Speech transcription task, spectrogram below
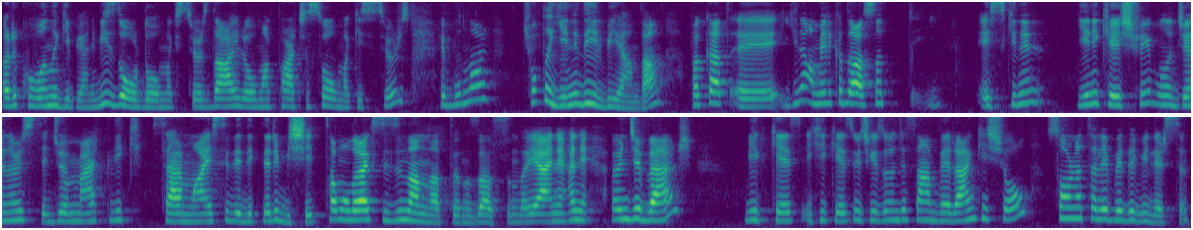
arı kovanı gibi yani biz de orada olmak istiyoruz dahil olmak parçası olmak istiyoruz ve bunlar çok da yeni değil bir yandan fakat e, yine Amerika'da aslında eskinin yeni keşfi buna generosity, cömertlik sermayesi dedikleri bir şey. Tam olarak sizin anlattığınız aslında. Yani hani önce ver, bir kez, iki kez, üç kez önce sen veren kişi ol, sonra talep edebilirsin.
